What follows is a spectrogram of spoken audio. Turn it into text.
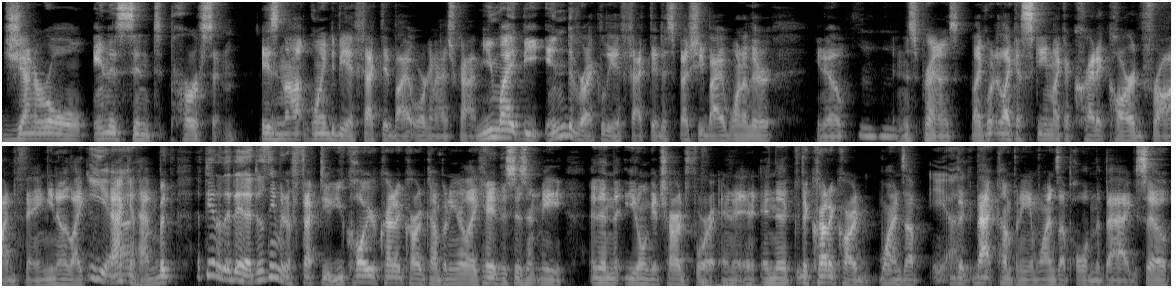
general innocent person is not going to be affected by organized crime. You might be indirectly affected, especially by one of their, you know, Mhm. in The Sopranos, like what, like a scheme, like a credit card fraud thing. You know, like Yeah. that can happen. But at the end of the day, that doesn't even affect you. You call your credit card company, you're like, "Hey, this isn't me," and then you don't get charged for it, and it, and the, the credit card winds up, Yeah. the, that company winds up holding the bag. So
